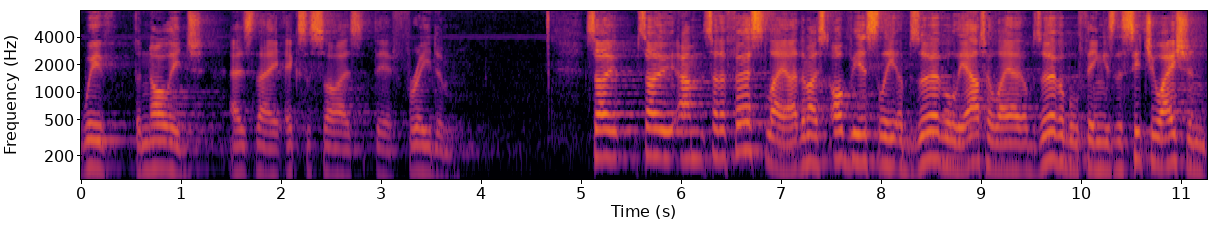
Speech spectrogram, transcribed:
with the knowledge as they exercise their freedom. So, so, um, so the first layer, the most obviously observable, the outer layer, observable thing, is the situation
